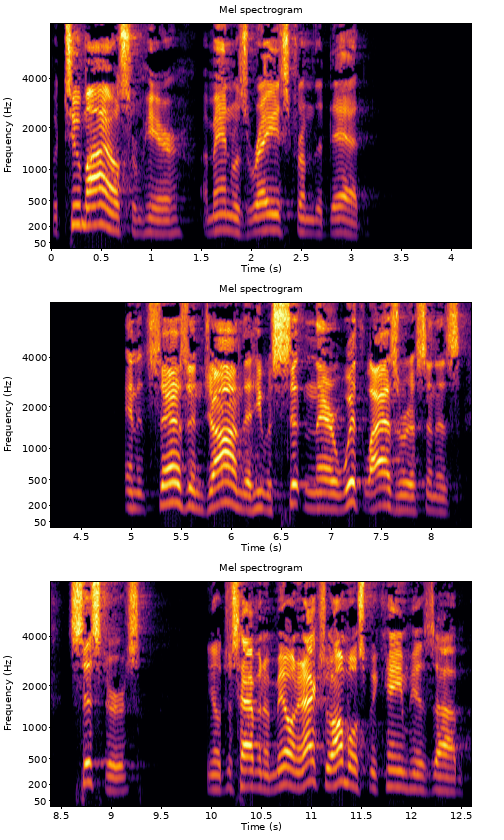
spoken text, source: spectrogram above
but two miles from here, a man was raised from the dead. And it says in John that he was sitting there with Lazarus and his sisters, you know, just having a meal. And it actually almost became his uh,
